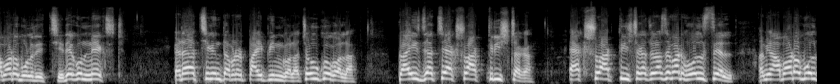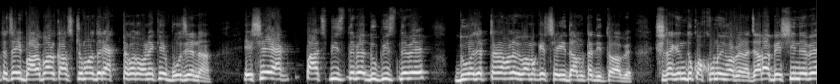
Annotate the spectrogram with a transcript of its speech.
আবারও বলে দিচ্ছি। দেখুন নেক্সট এটা যাচ্ছে কিন্তু আপনার পাইপিন গলা চৌকো গলা। প্রাইস যাচ্ছে একশো আটত্রিশ টাকা। একশো আটত্রিশ টাকা চলে আসে বাট হোলসেল আমি আবারও বলতে চাই বারবার কাস্টমারদের একটা কথা অনেকে বোঝে না। এসে এক পাঁচ পিস নেবে দু পিস নেবে দু হাজার টাকা মানে আমাকে সেই দামটা দিতে হবে। সেটা কিন্তু কখনোই হবে না। যারা বেশি নেবে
